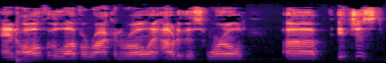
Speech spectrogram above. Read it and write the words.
and All for the Love of Rock and Roll and Out of This World, uh, it just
